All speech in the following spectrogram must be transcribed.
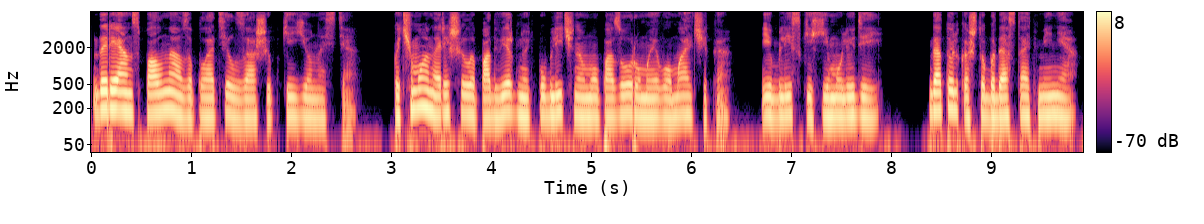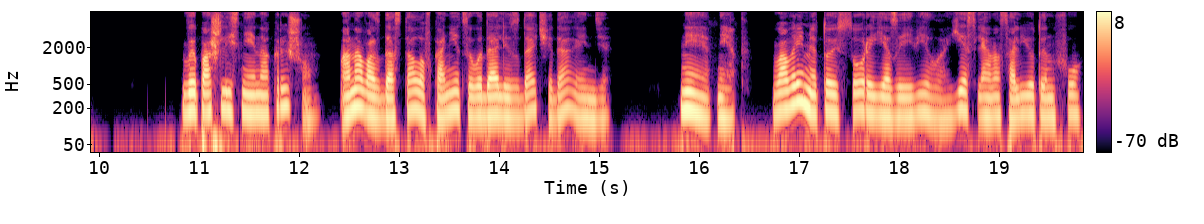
Дариан сполна заплатил за ошибки юности. Почему она решила подвергнуть публичному позору моего мальчика и близких ему людей? Да только чтобы достать меня. Вы пошли с ней на крышу? Она вас достала в конец и вы дали сдачи, да, Энди? Нет, нет. Во время той ссоры я заявила, если она сольет инфу,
